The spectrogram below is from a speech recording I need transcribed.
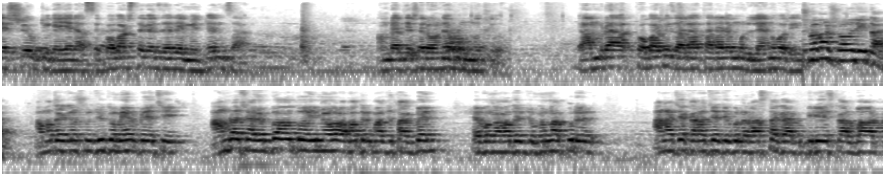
দেশেও টিকাইয়ের আছে। প্রবাস থেকে যে রেমিটেন্স আর আমরা দেশের অনেক উন্নতি আমরা প্রবাসী যারা, তারা মূল্যায়ন করি। সবার সহযোগিতায় আমাদের একজন সুযোগ্য মেয়র পেয়েছি। আমরা চাই অব্যাহত এই মেয়র আমাদের মাঝে থাকবেন এবং আমাদের জগন্নাথপুরের আনাচে কানাচে যেগুলো রাস্তাঘাট, ব্রিজ, কালভার্ট,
